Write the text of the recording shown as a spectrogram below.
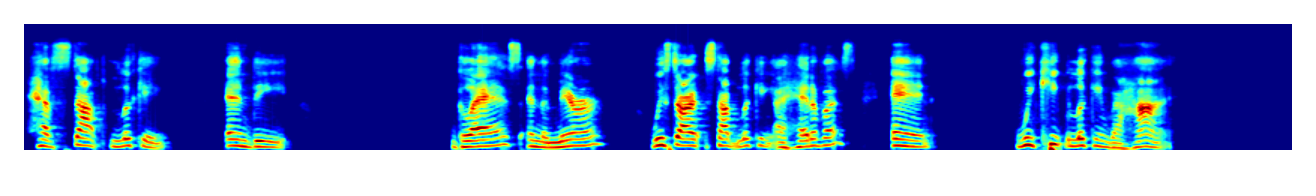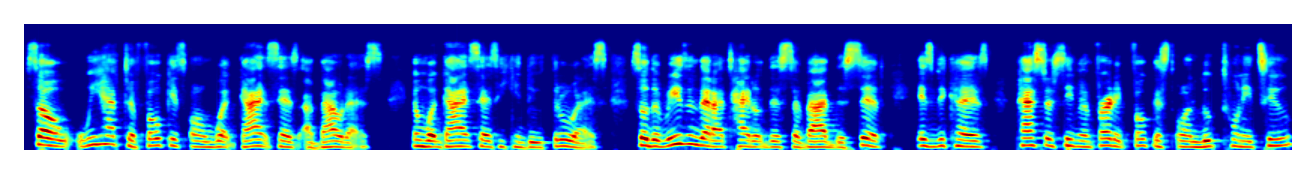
have stopped looking in the glass and the mirror we start stop looking ahead of us and we keep looking behind. So we have to focus on what God says about us and what God says he can do through us. So the reason that I titled this Survive the Sift is because Pastor Stephen Furtick focused on Luke 22.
